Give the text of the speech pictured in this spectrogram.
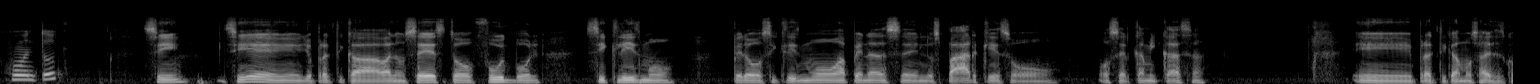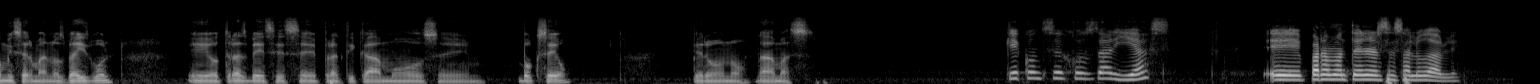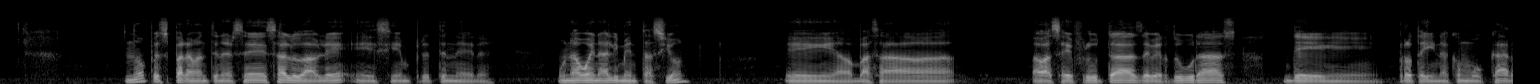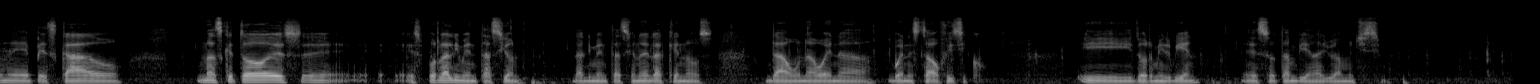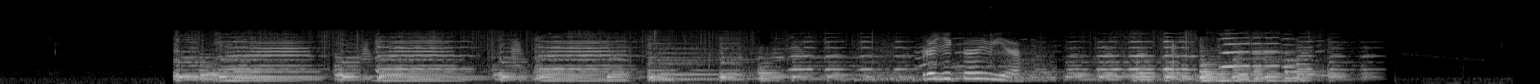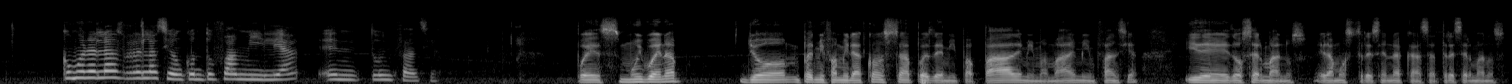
juventud? Sí, sí, eh, yo practicaba baloncesto, fútbol, ciclismo, pero ciclismo apenas en los parques o, o cerca a mi casa. Eh, practicamos a veces con mis hermanos béisbol, eh, otras veces eh, practicamos boxeo, pero no, nada más. ¿Qué consejos darías para mantenerse saludable? No, pues para mantenerse saludable, siempre tener una buena alimentación eh, basada a base de frutas, de verduras, de proteína como carne, pescado. Más que todo es, eh, es por la alimentación. La alimentación es la que nos da buena, buen estado físico. Y dormir bien, eso también ayuda muchísimo. Proyecto de vida. ¿Cómo era la relación con tu familia en tu infancia? Pues muy buena. Yo, pues mi familia consta pues de mi papá, de mi mamá, de mi infancia y de dos hermanos. Éramos tres en la casa, tres hermanos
